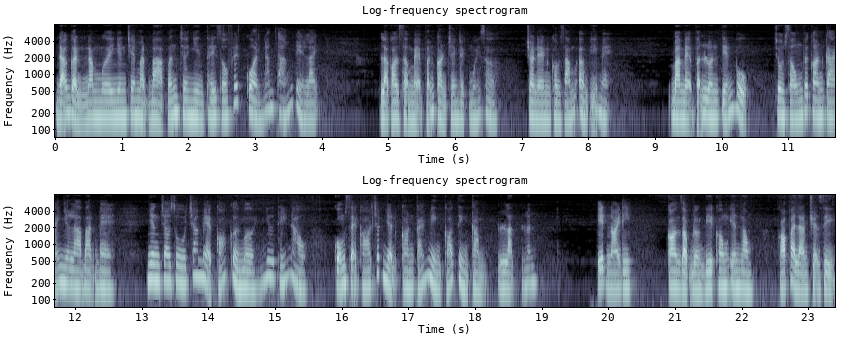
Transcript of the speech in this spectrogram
Đã gần 50 nhưng trên mặt bà vẫn chưa nhìn thấy dấu vết của năm tháng để lại. Là con sợ mẹ vẫn còn tranh lệch mấy giờ, cho nên không dám ẩm ý mẹ. Bà mẹ vẫn luôn tiến bộ, chung sống với con cái như là bạn bè. Nhưng cho dù cha mẹ có cởi mở như thế nào, cũng sẽ có chấp nhận con cái mình có tình cảm lặn lân. Ít nói đi, con dọc đường đi không yên lòng, có phải làm chuyện gì,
